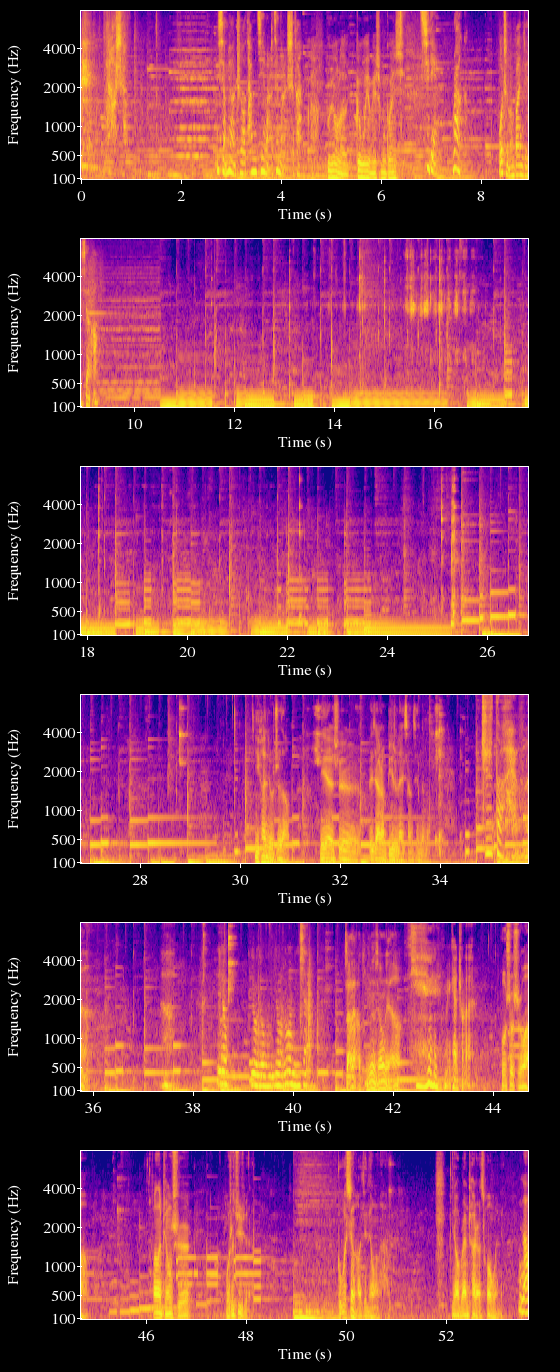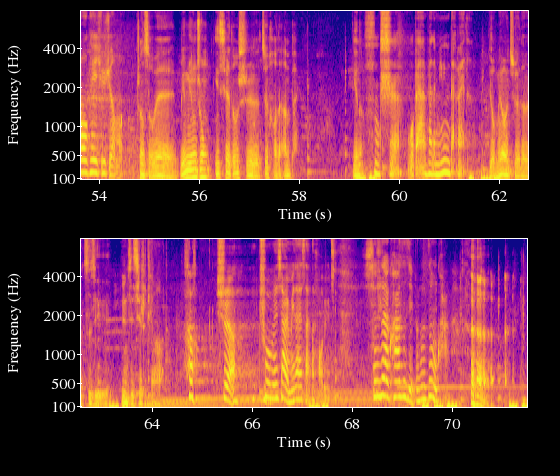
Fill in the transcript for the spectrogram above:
哎艾老师，你想不想知道他们今天晚上在哪儿吃饭？啊，不用了，跟我也没什么关系。七点，Rock，我只能帮你这些了啊。一看就知道，你也是被家长逼着来相亲的吧？知道还问？啊，有有有有那么明显？咱俩同病相怜啊！没看出来。不过说实话，放在平时，我是拒绝的。不过幸好今天我来了，要不然差点错过你。那我可以拒绝吗？正所谓冥冥中一切都是最好的安排。你呢？是我被安排的明明白白的。有没有觉得自己运气其实挺好的？哼，是，出门下雨没带伞的好运。现在夸自己都能这么夸的？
